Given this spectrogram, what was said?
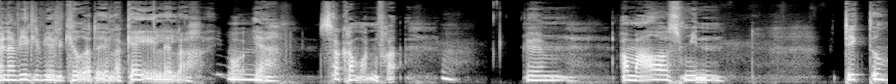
man er virkelig, virkelig ked af det, eller gal, eller Mm. ja, så kommer den frem. Øhm, og meget også min digtet,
